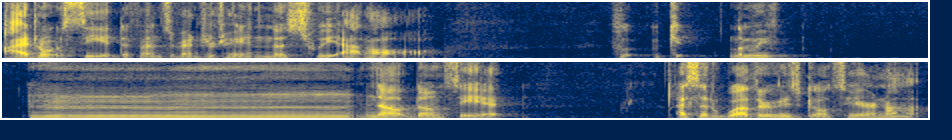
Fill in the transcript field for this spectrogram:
I don't see a defensive Andrew in this tweet at all. Let me. Mm, no, don't see it. I said whether he's guilty or not.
